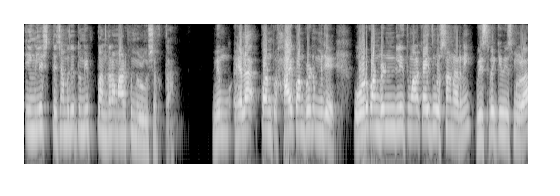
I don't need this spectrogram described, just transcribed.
इंग्लिश त्याच्यामध्ये तुम्ही पंधरा मार्क मिळवू शकता. मी ह्याला कॉन्फ हाय कॉन्फिडंट म्हणजे ओव्हर कॉन्फिडेंटली तुम्हाला काहीच गोष्ट सांगणार नाही. वीस पैकी वीस मिळवा.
